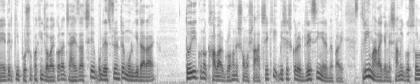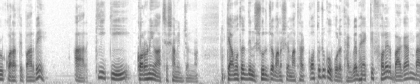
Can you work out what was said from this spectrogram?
মেয়েদের কি পশু পাখি জবাই করা জায়েজ আছে? রেস্টুরেন্টে মুরগি দ্বারায় তৈরি কোনো খাবার গ্রহণের সমস্যা আছে কি? বিশেষ করে ড্রেসিংয়ের ব্যাপারে। স্ত্রী মারা গেলে স্বামী গোসল করাতে পারবে? আর কি কি করণীয় আছে স্বামীর জন্য? কেমতের দিন সূর্য মানুষের মাথার কতটুকু উপরে থাকবে? ভাই, একটি ফলের বাগান বা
